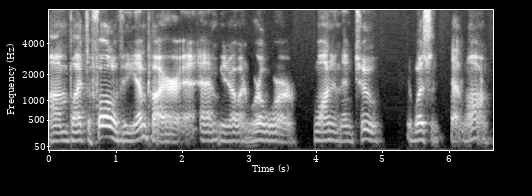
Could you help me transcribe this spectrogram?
Um, but the fall of the empire, and you know, in World War One and then two, it wasn't that long.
